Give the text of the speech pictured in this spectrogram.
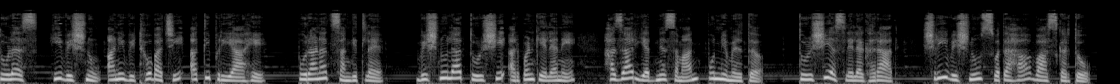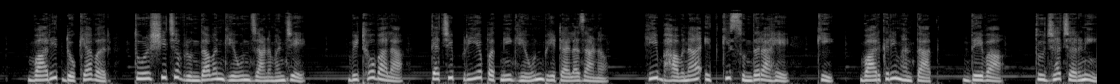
तुळस ही विष्णू आणि विठोबाची अतिप्रिय आहे. पुराणात सांगितलंय विष्णूला तुळशी अर्पण केल्याने हजार यज्ञ समान पुण्य मिळतं. तुळशी असलेल्या घरात श्री विष्णू स्वतः वास करतो. वारीत डोक्यावर तुळशीचे वृंदावन घेऊन जाणं म्हणजे विठोबाला त्याची प्रिय पत्नी घेऊन भेटायला जाणं. ही भावना इतकी सुंदर आहे की वारकरी म्हणतात देवा तुझ्या चरणी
